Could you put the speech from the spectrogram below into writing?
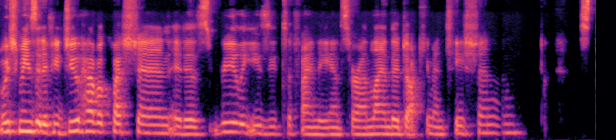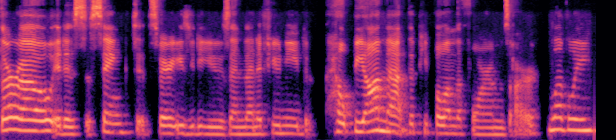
which means that if you do have a question, it is really easy to find the answer online. Their documentation it's thorough, it is succinct, it's very easy to use. And then if you need help beyond that, the people on the forums are lovely.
